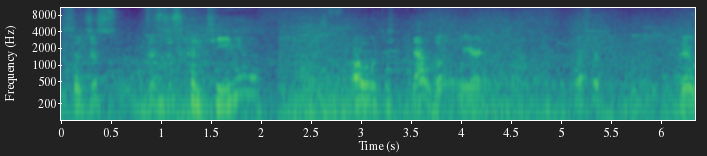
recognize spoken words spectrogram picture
So just, does just continue? Oh, that looked weird. What's with... Dude.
